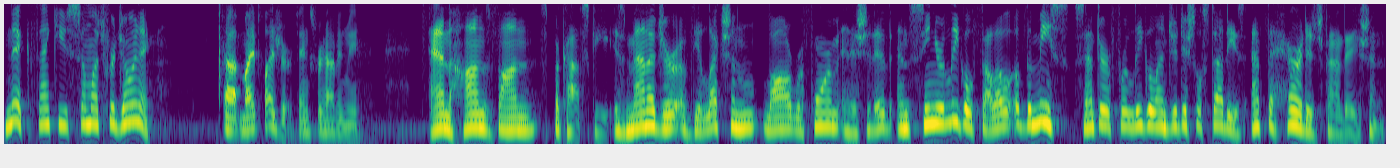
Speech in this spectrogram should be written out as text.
Nick, thank you so much for joining. Uh, my pleasure. Thanks for having me and Hans von Spakovsky is manager of the Election Law Reform Initiative and senior legal fellow of the Meese Center for Legal and Judicial Studies at the Heritage Foundation.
